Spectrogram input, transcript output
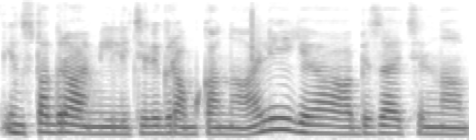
инстаграме или телеграм-канале. Я обязательно а,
